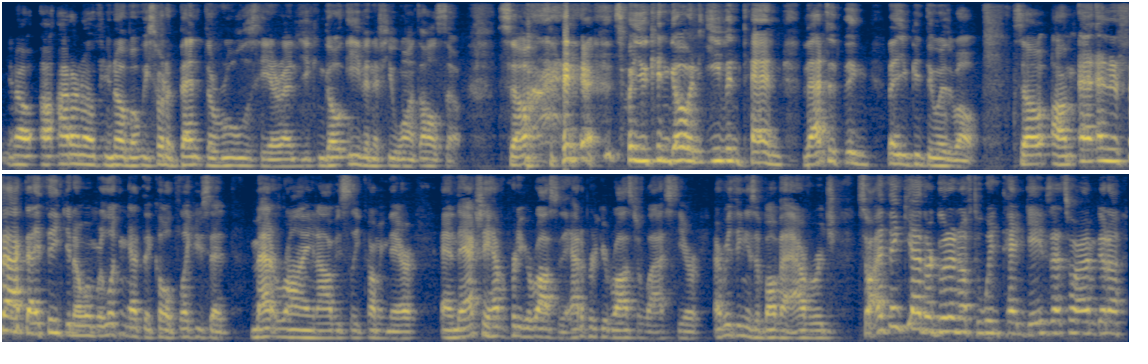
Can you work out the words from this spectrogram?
You know, I I don't know if you know, but we sort of bent the rules here, and you can go even if you want, also. So, so you can go an even ten. That's a thing that you could do as well. So, um, and, and in fact, I think you know when we're looking at the Colts, like you said, Matt Ryan obviously coming there, and they actually have a pretty good roster. They had a pretty good roster last year. Everything is above average. So I think yeah, they're good enough to win ten games. That's why I'm gonna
